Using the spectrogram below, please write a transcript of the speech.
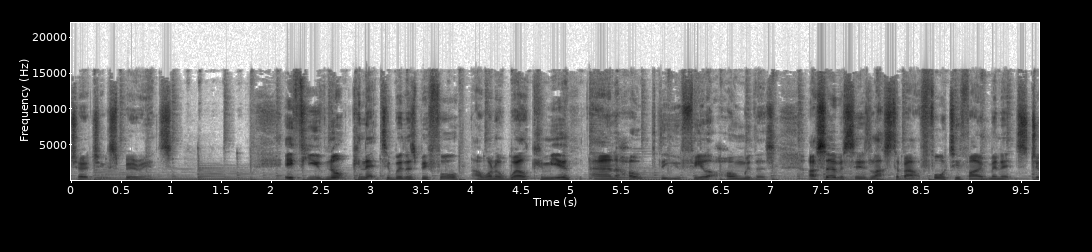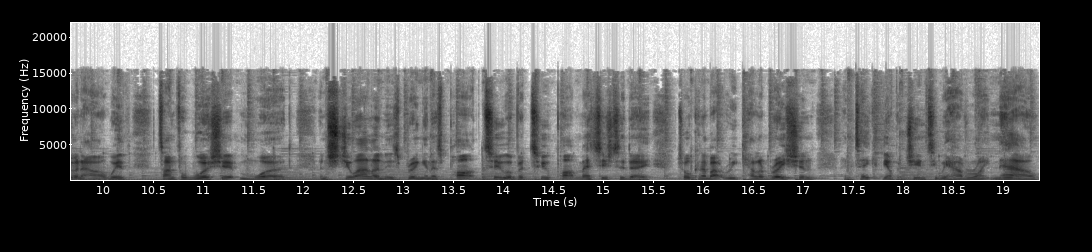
church experience. If you've not connected with us before, I want to welcome you and hope that you feel at home with us. Our services last about 45 minutes to an hour with time for worship and word. And Stu Allen is bringing us part two of a two part message today, talking about recalibration and taking the opportunity we have right now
